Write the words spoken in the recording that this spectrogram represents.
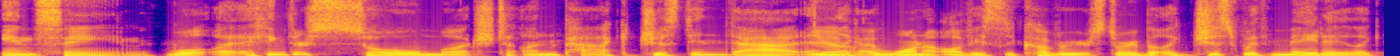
insane. Well, I think there's so much to unpack just in that. And Yeah. like, I want to obviously cover your story, but like, just with Mayday, like,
